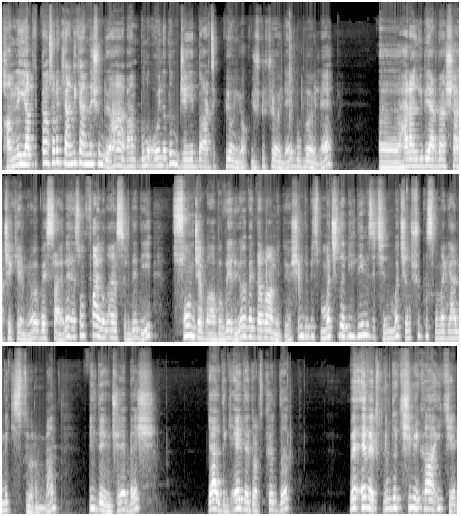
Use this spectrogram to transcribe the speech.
hamleyi yaptıktan sonra kendi kendine şunu diyor. Ha ben bunu oynadım. C7'de artık piyon yok. Şu şöyle, bu böyle. Ee, herhangi bir yerden şah çekemiyor vesaire. En son final answer dediği son cevabı veriyor ve devam ediyor. Şimdi biz maçı da bildiğimiz için maçın şu kısmına gelmek istiyorum ben. Fil D3 E5 Geldik. E4 kırdı. Ve evet burada Kimi K2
